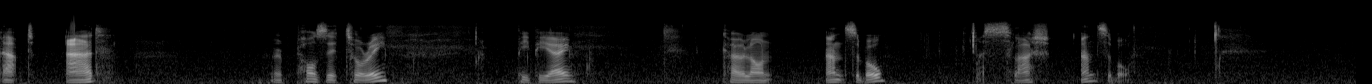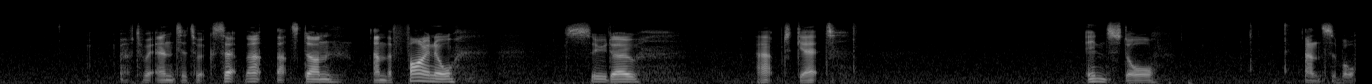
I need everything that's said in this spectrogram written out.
apt add repository ppa colon ansible slash ansible. We have to hit enter to accept that. That's done. And the final sudo apt-get install ansible.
